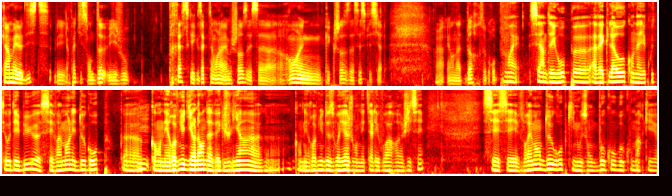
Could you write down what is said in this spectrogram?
qu'un mélodiste, mais en fait ils sont deux, ils jouent presque exactement la même chose et ça rend une- quelque chose d'assez spécial. Voilà, et on adore ce groupe. Ouais, c'est un des groupes euh, avec Lao qu'on a écouté au début. euh, c'est vraiment les deux groupes. Euh, Mm. Quand on est revenu d'Irlande avec Julien, euh, quand on est revenu de ce voyage où on est allé voir euh, JC, c'est c'est vraiment deux groupes qui nous ont beaucoup, beaucoup marqué.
